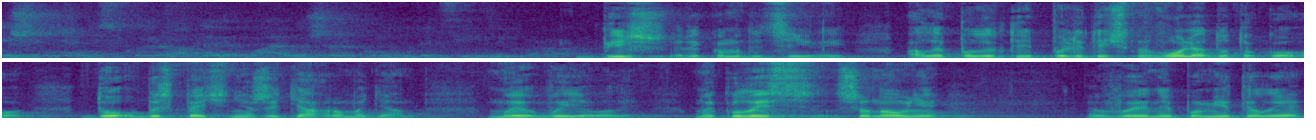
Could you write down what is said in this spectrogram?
рішення міської ради має лише рекомендаційний характер. Більш рекомендаційний, але політи- політична воля до такого, до убезпечення життя громадян, ми виявили. Ми колись, шановні, ви не помітили,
